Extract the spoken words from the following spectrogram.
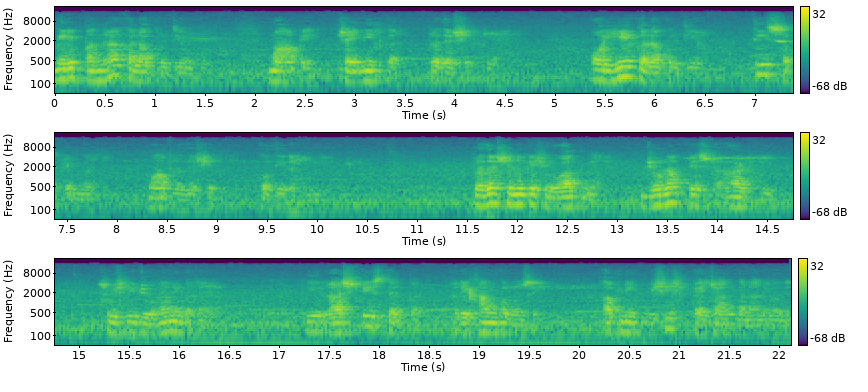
मेरी पंद्रह कलाकृतियों को वहाँ पे चयनित कर प्रदर्शित किया है। और ये कलाकृतियाँ 30 सितंबर वहाँ प्रदर्शित होती रहेंगी। प्रदर्शनी के शुरुआत में जोना पेस्ट आर्ट की सुश्री जोना ने बताया कि राष्ट्रीय स्तर पर रेखांकनों से अपनी विशिष्ट पहचान बनाने वाले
